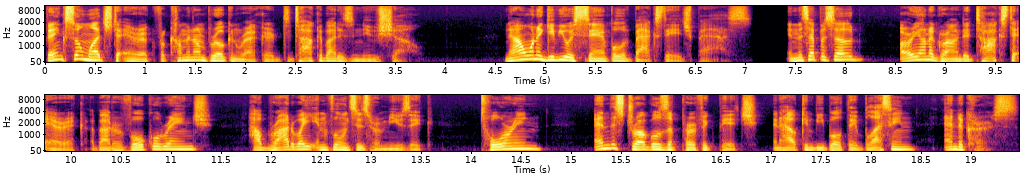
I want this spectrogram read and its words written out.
Thanks so much to Eric for coming on Broken Record to talk about his new show. Now I want to give you a sample of Backstage Pass. In this episode, Ariana Grande talks to Eric about her vocal range, how Broadway influences her music, touring, and the struggles of perfect pitch and how it can be both a blessing and a curse.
